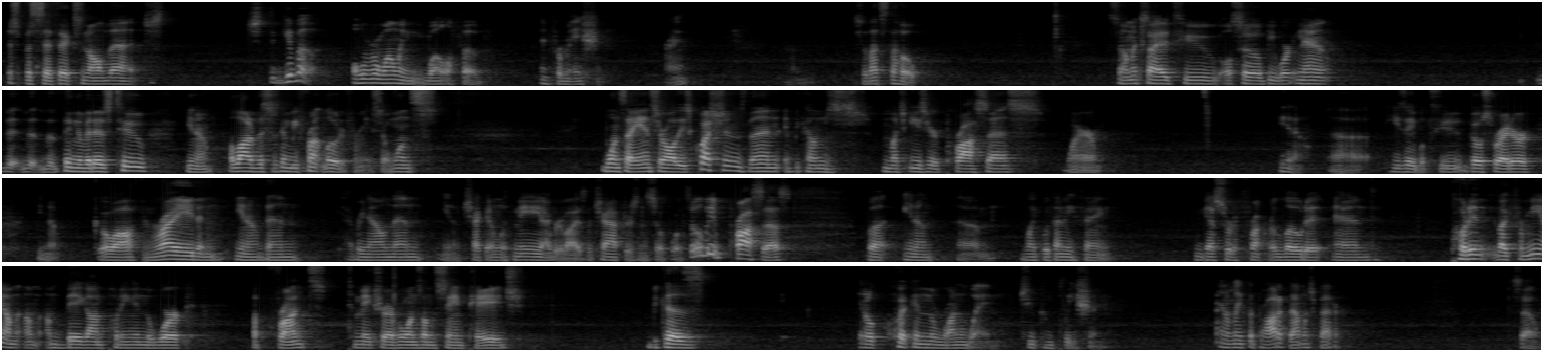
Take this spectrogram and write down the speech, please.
specifics and all that, just just to give an overwhelming wealth of information, right? Um, so that's the hope. So I'm excited to also be working now. The, the, the thing of it is too, you know, a lot of this is going to be front loaded for me. So once once I answer all these questions, then it becomes much easier process where you know uh, he's able to ghostwriter you know go off and write and you know then every now and then you know check in with me i revise the chapters and so forth. So it'll be a process but you know um, like with anything you got to sort of front load it and put in like for me I'm, I'm, I'm big on putting in the work up front to make sure everyone's on the same page because it'll quicken the runway to completion. And it'll make the product that much better. So,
